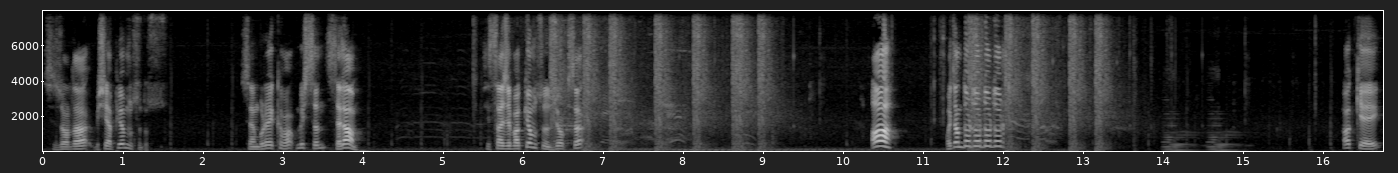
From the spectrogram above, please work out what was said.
siz orada bir şey yapıyor musunuz? Sen buraya kapatmışsın. Selam. Siz sadece bakıyor musunuz yoksa? Ah! Hocam dur dur dur dur. Okey.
